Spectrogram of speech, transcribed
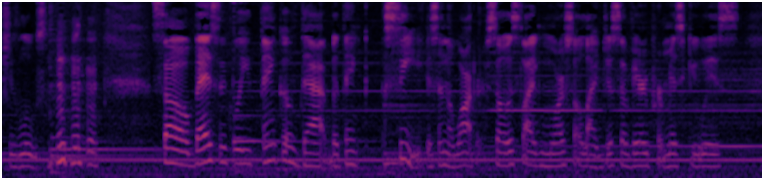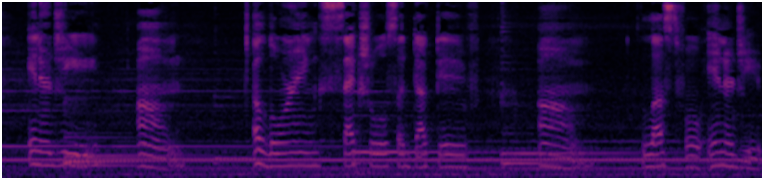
She's loose. So basically think of that but think sea it's in the water. So it's like more so like just a very promiscuous energy um alluring sexual seductive um lustful energy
